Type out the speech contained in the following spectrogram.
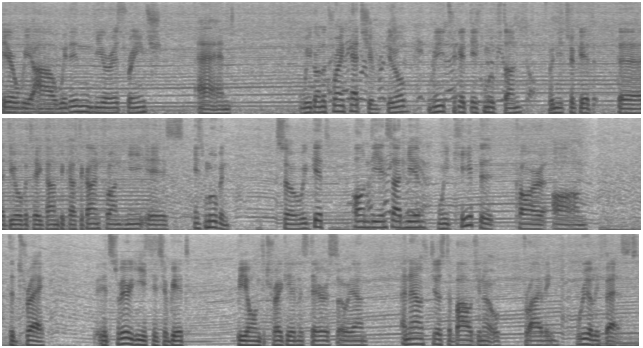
Here we are within the DRS range, and we're gonna try and catch him. You know, we need to get these moves done. We need to get the, the overtake done because the guy in front he is is moving. So we get on the inside here. We keep the car on the track. It's very easy to get beyond the track limits there. So yeah, and now it's just about you know driving really fast.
